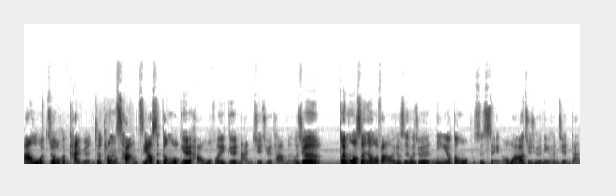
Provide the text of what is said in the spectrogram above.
啊，我就很看人，就通常只要是跟我越好，我会越难拒绝他们。我觉得对陌生人，我反而就是会觉得你又跟我不是谁，我要拒绝你很简单。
